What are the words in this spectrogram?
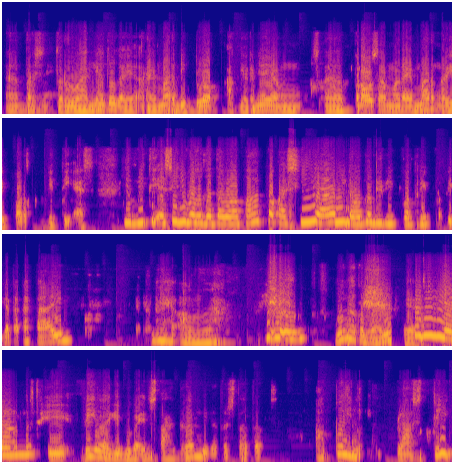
eh, perseteruannya tuh kayak Remar di blok akhirnya yang eh, pro sama Remar nge-report BTS ya BTS nya juga gak tahu apa-apa kasihan tahu tuh di report report dikata-katain. Ya Allah. Gue nggak kebayang ya aduh ya si V lagi buka Instagram gitu terus tahu apa ini? Plastik?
